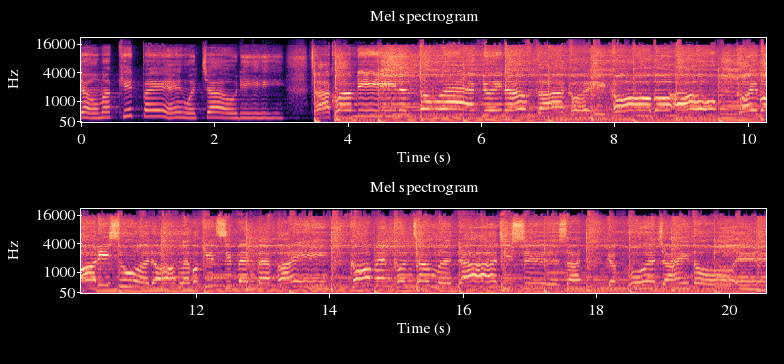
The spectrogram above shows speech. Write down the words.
เจ้ามาคิดไปเองว่าเจ้าดี ถ้าความดีนั้นต้องแลกด้วยน้ำตาคอยขอบอเอาคอยบอดี้สัวดอกและบอคิดสิเป็นแบบไผขอเป็นคนธรรมดาที่ซื่อสัตย์กับหัวใจตัว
